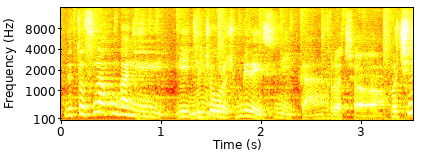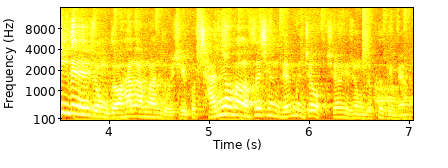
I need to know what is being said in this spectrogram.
근데 또 수납 공간이 이 뒤쪽으로 준비되어 있으니까. 그렇죠. 뭐 침대 정도 하나만 놓으시고 자녀 방 쓰시는데 문제 없죠 이 정도 크기면.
